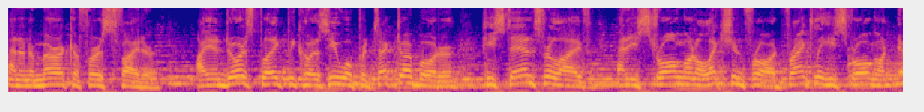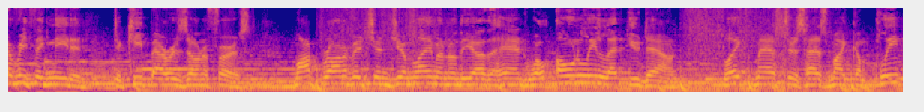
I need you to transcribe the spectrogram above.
and an America First fighter. I endorse Blake because he will protect our border, he stands for life, and he's strong on election fraud. Frankly, he's strong on everything needed to keep Arizona first. Mark Brnovich and Jim Lamon, on the other hand, will only let you down. Blake Masters has my complete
